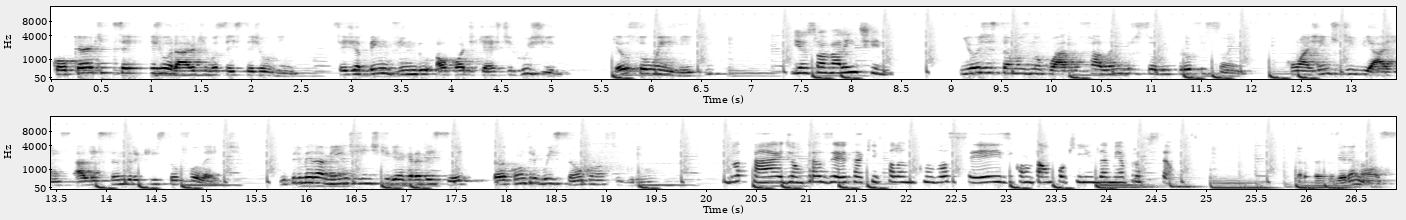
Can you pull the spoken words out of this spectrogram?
Qualquer que seja o horário que você esteja ouvindo, seja bem-vindo ao podcast Rugido. Eu sou o Henrique. E eu sou a Valentina. E hoje estamos no quadro Falando sobre Profissões, com a agente de viagens Alessandra Cristofoletti. E primeiramente a gente queria agradecer pela contribuição com o nosso grupo. Boa tarde, é um prazer estar aqui falando com vocês e contar um pouquinho da minha profissão. O prazer é nosso.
